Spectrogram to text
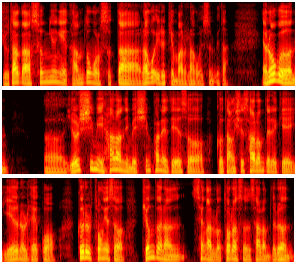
유다가 성령의 감동으로 썼다라고 이렇게 말을 하고 있습니다. 에녹은 어 열심히 하나님의 심판에 대해서 그 당시 사람들에게 예언을 했고 그를 통해서 경건한 생활로 돌아선 사람들은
